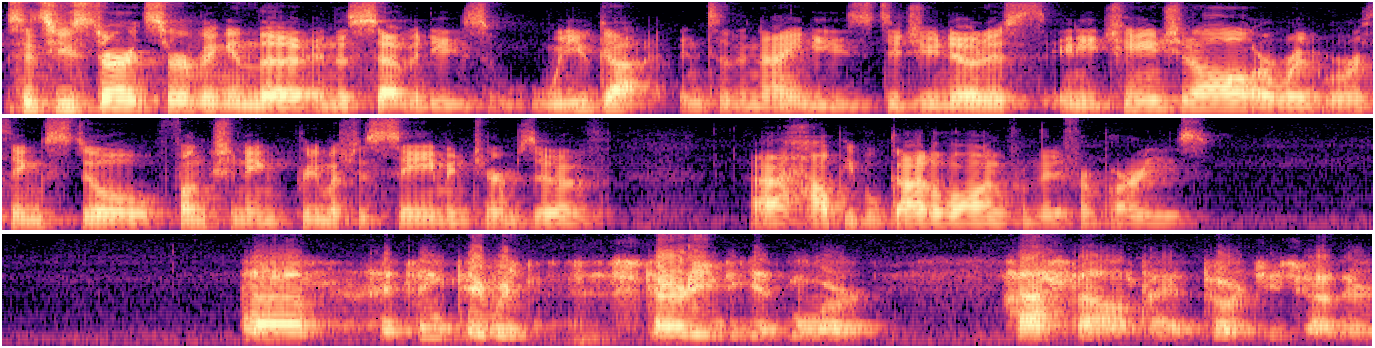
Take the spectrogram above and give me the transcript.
since you started serving in the in the seventies, when you got into the nineties, did you notice any change at all, or were, were things still functioning pretty much the same in terms of uh, how people got along from the different parties? Um, I think they were starting to get more hostile t- towards each other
